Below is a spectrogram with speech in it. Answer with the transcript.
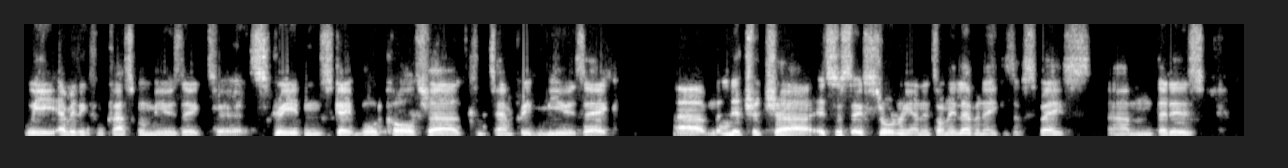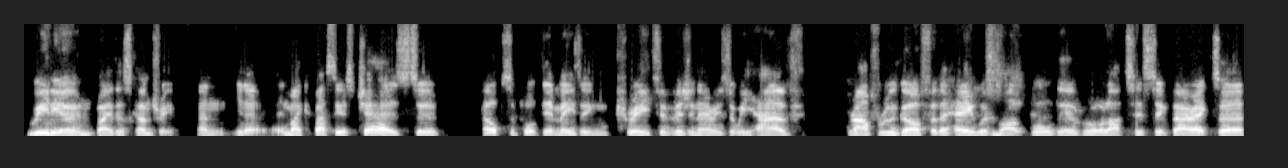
we everything from classical music to street and skateboard culture, contemporary music, um, literature. It's just extraordinary, and it's on 11 acres of space um, that is really owned by this country. And you know, in my capacity as chair, is to help support the amazing creative visionaries that we have Ralph Rugoff for the Hayward, Mark Ball, the overall artistic director,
